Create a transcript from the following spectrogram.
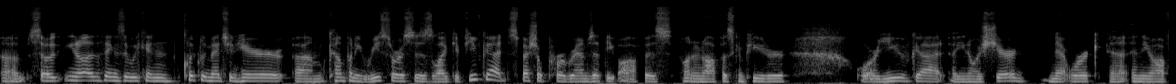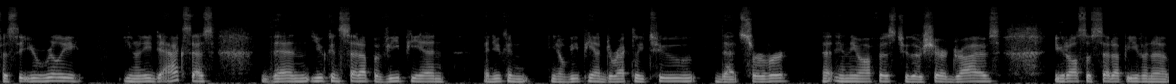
Um, so, you know, other things that we can quickly mention here um, company resources like if you've got special programs at the office on an office computer, or you've got, a, you know, a shared network uh, in the office that you really, you know, need to access, then you can set up a VPN and you can, you know, VPN directly to that server. uh, in the office to those shared drives. You could also set up even a,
